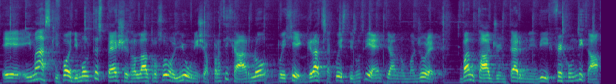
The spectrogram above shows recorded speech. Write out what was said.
e i maschi poi di molte specie tra l'altro sono gli unici a praticarlo, poiché grazie a questi nutrienti hanno un maggiore vantaggio in termini di fecondità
